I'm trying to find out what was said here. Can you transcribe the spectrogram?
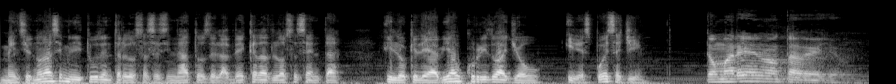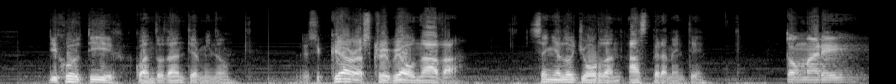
Mencionó la similitud entre los asesinatos de la década de los 60 y lo que le había ocurrido a Joe y después a Jim. Tomaré nota de ello, dijo Tig cuando Dan terminó. Ni siquiera escribió nada, señaló Jordan ásperamente. Tomaré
